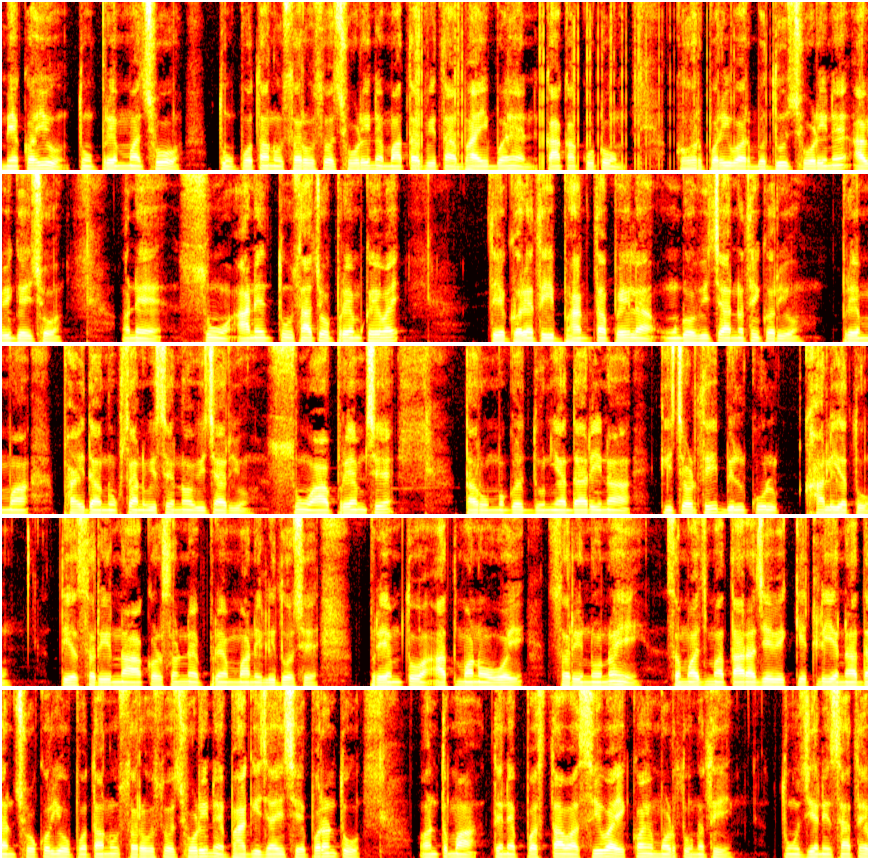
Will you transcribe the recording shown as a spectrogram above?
મેં કહ્યું, તું પ્રેમમાં છો. તું પોતાનું સર્વસ્વ છોડીને માતા પિતા ભાઈ, બહેન, કાકા કુટુંબ, ઘર, પરિવાર બધું જ છોડીને આવી ગઈ છો. અને શું આને તું સાચો પ્રેમ કહેવાય? તે ઘરેથી ભાગતા પહેલાં ઊંડો વિચાર નથી કર્યો. પ્રેમમાં ફાયદા નુકસાન વિશે ન વિચાર્યું. શું આ પ્રેમ છે? તારું મગજ દુનિયાદારીના કીચડથી બિલકુલ ખાલી હતું. તે શરીરના આકર્ષણને પ્રેમ માની લીધો છે. પ્રેમ તો આત્માનો હોય, શરીરનો નહીં. સમાજમાં તારા જેવી કેટલીય નાદાન છોકરીઓ પોતાનું સર્વસ્વ છોડીને ભાગી જાય છે, પરંતુ અંતમાં તેને પસ્તાવા સિવાય કંઈ મળતું નથી. તું જેની સાથે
